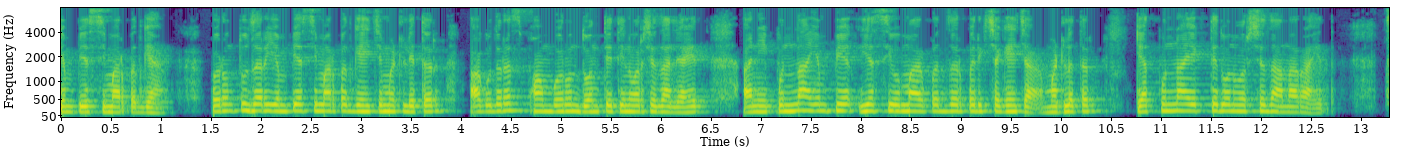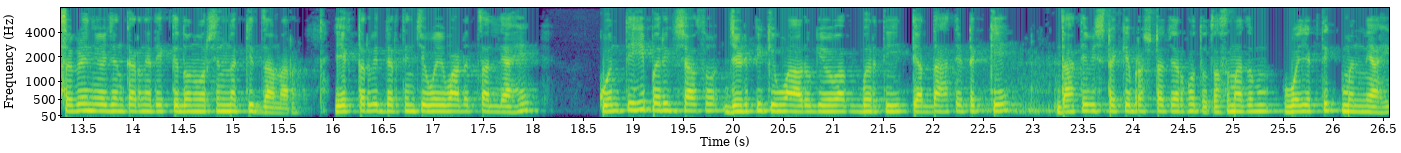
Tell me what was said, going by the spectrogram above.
एमपीएससी मार्फत घ्या. परंतु जर एमपीएससी मार्फत घ्यायचे म्हटले तर अगोदरच फॉर्म भरून दोन ते तीन वर्ष झाले आहेत. आणि पुन्हा एमपीएससी मार्फत जर परीक्षा घ्यायच्या म्हटलं तर यात पुन्हा एक ते दोन वर्ष जाणार आहेत. सगळे नियोजन करण्यात एक ते दोन वर्ष नक्कीच जाणार. एकतर विद्यार्थ्यांचे वय वाढत चालले आहे. कोणतीही परीक्षा असो झेडपी किंवा आरोग्य विभाग भरती त्यात दहा ते टक्के दहा ते वीस टक्के भ्रष्टाचार होतोच असं माझं वैयक्तिक म्हणणे आहे.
